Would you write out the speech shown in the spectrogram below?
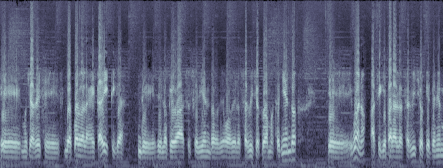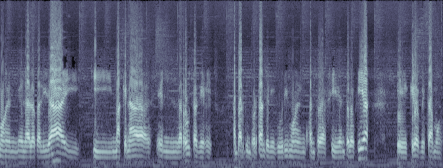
eh, muchas veces de acuerdo a las estadísticas de, lo que va sucediendo o de los servicios que vamos teniendo. y bueno, así que para los servicios que tenemos en, la localidad y, más que nada en la ruta que es la parte importante que cubrimos en cuanto a accidentología, eh, creo que estamos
